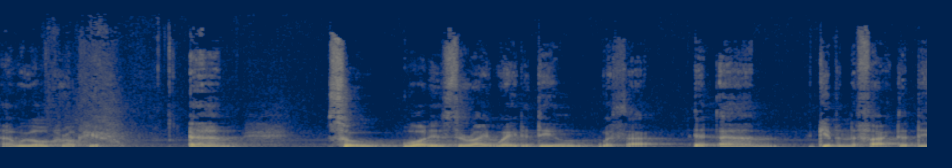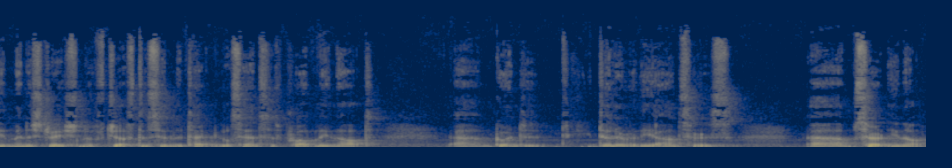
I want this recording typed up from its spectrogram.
Uh, we all grew up here. Um, so, what is the right way to deal with that? Um, given the fact that the administration of justice, in the technical sense, is probably not um, going to deliver the answers, um, certainly not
